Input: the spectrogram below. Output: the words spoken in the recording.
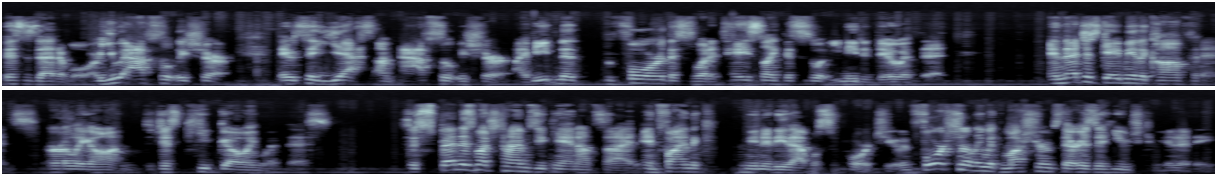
this is edible? Are you absolutely sure? They would say, Yes, I'm absolutely sure. I've eaten it before. This is what it tastes like. This is what you need to do with it. And that just gave me the confidence early on to just keep going with this. So spend as much time as you can outside and find the community that will support you. And fortunately, with mushrooms, there is a huge community.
